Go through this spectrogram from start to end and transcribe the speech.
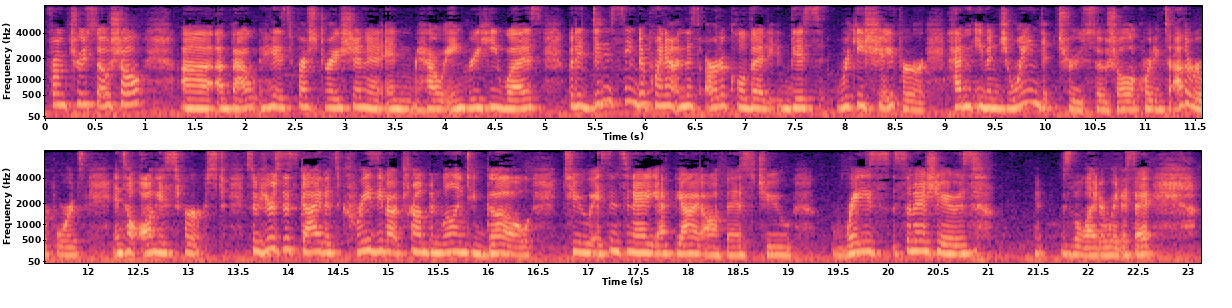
from Truth Social uh, about his frustration and, and, how angry he was. But it didn't seem to point out in this article that this Ricky Schaefer hadn't even joined Truth Social, according to other reports, until August 1st. So here's this guy that's crazy about Trump and willing to go to a Cincinnati FBI office to raise some issues. This Is the lighter way to say it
